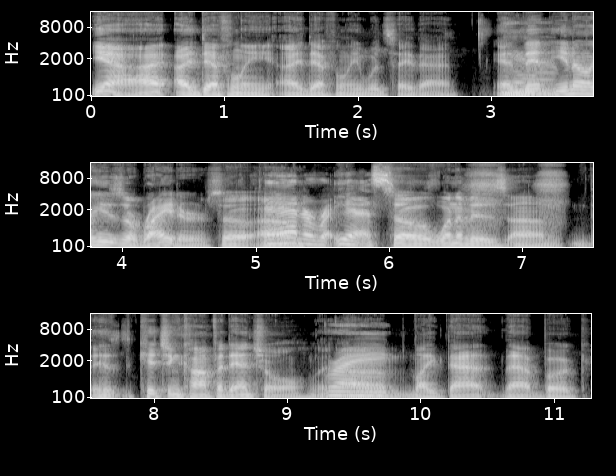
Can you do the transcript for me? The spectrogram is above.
Yeah, I, I definitely, I definitely would say that. And Yeah. then you know he's a writer, so um, and a, ri- yes so one of his um his Kitchen Confidential, Right. Um, like that that book,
